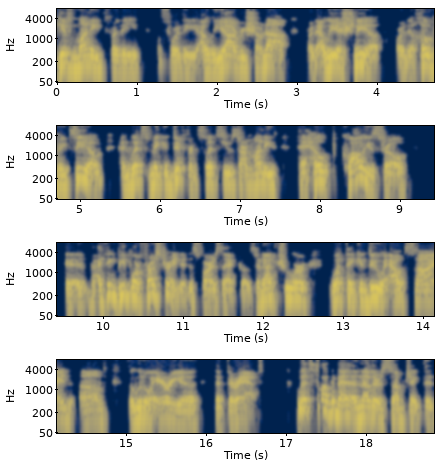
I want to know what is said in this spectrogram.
Give money for the for the Aliyah Rishonah or the Aliyah Shnia or the Chovei Tzion, and let's make a difference. Let's use our money to help Klal Yisrael. Uh, I think people are frustrated as far as that goes. They're not sure what they can do outside of the little area that they're at. Let's talk about another subject that,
